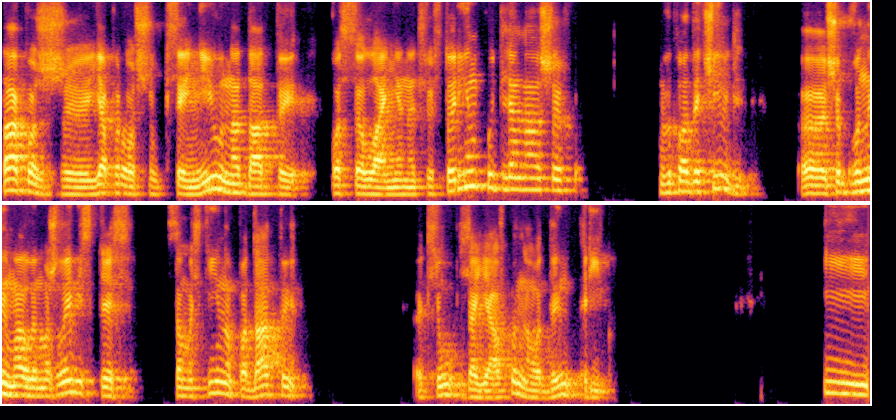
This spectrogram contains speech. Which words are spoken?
Також е, я прошу Ксенію надати посилання на цю сторінку для наших викладачів, е, щоб вони мали можливість самостійно подати цю заявку на один рік. І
